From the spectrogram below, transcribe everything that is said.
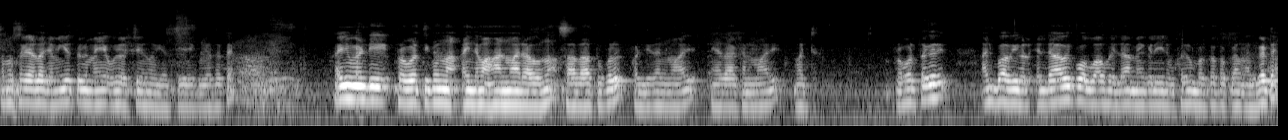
സമസ്ത കേരള ജമീയത്തുലമയെ ഉയർച്ചയിൽ നിന്ന് ഉയർച്ചയിലേക്ക് ഉയർത്തട്ടെ. അതിനുവേണ്ടി പ്രവർത്തിക്കുന്ന അതിന്റെ മഹാന്മാരാകുന്ന സാധാത്തുക്കൾ പണ്ഡിതന്മാർ നേതാക്കന്മാർ മറ്റ് പ്രവർത്തകർ അനുഭാവികൾ എല്ലാവർക്കും അള്ളാഹു എല്ലാ മേഖലയിലും ഹെറും വർക്കത്തൊക്കെ നൽകട്ടെ.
